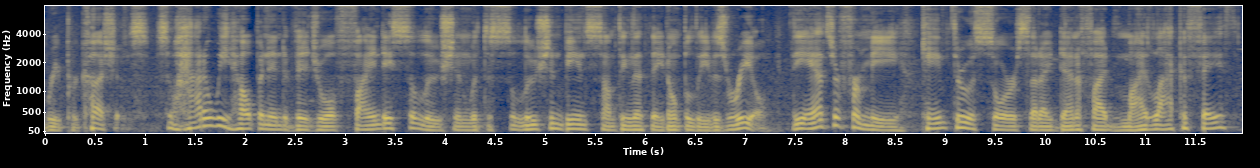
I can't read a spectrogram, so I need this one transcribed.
repercussions. So, how do we help an individual find a solution with the solution being something that they don't believe is real? The answer for me came through a source that identified my lack of faith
